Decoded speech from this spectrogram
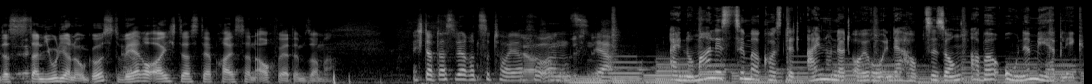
das ist dann Juli und August. Wäre euch das der Preis dann auch wert im Sommer? Ich glaube, das wäre zu teuer ja, für uns. Ja. Ein normales Zimmer kostet 100 Euro in der Hauptsaison, aber ohne Mehrblick.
